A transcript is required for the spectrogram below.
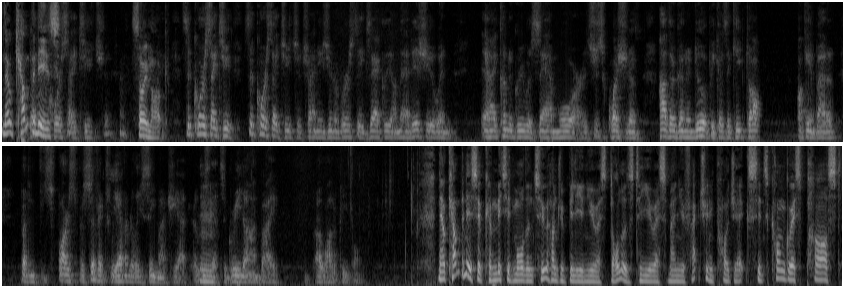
Now, companies. That's course I teach. Sorry, Mark. It's a course I teach. It's a course I teach at Chinese University exactly on that issue, and and I couldn't agree with Sam more. It's just a question of how they're going to do it because they keep talk, talking about it. But as far as specifics, we haven't really seen much yet. At least mm. that's agreed on by a lot of people. Now, companies have committed more than 200 billion US dollars to US manufacturing projects since Congress passed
